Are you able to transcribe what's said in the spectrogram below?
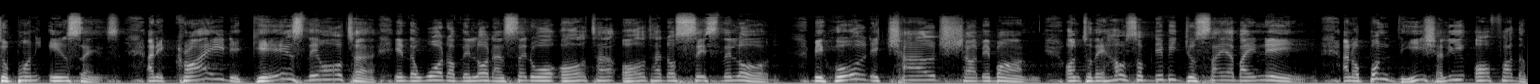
to burn incense. And he cried against the altar in the word of the Lord and said, O altar, altar, thus says the Lord, Behold, a child shall be born unto the house of David Josiah by name. And upon thee shall he offer the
